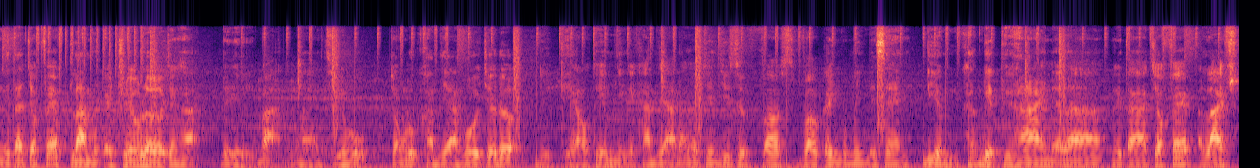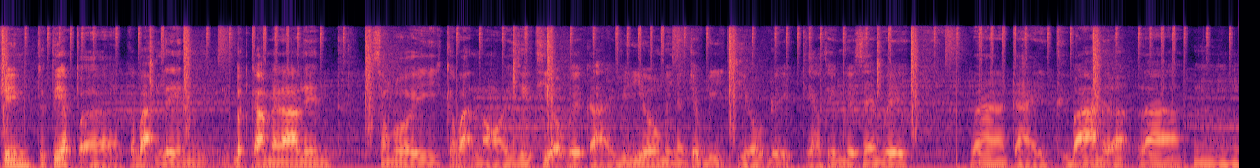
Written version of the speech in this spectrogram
người ta cho phép làm một cái trailer chẳng hạn để bạn chiếu trong lúc khán giả ngồi chờ đợi để kéo thêm những cái khán giả đang ở trên YouTube vào vào kênh của mình để xem. Điểm khác biệt thứ hai nữa là người ta cho phép livestream trực tiếp và các bạn lên bật camera lên xong rồi các bạn nói giới thiệu về cái video mình đang chuẩn bị chiếu để kéo thêm người xem về. Và cái thứ ba nữa là um,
